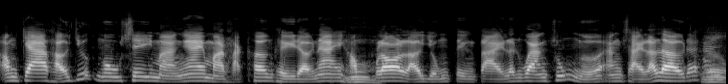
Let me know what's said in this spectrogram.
ông cha thở trước ngu si mà ngay mà thật hơn thì đời nay học ừ. lo lợi dụng tiền tài lên quan xuống ngựa ăn xài lá lơ đó ừ.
